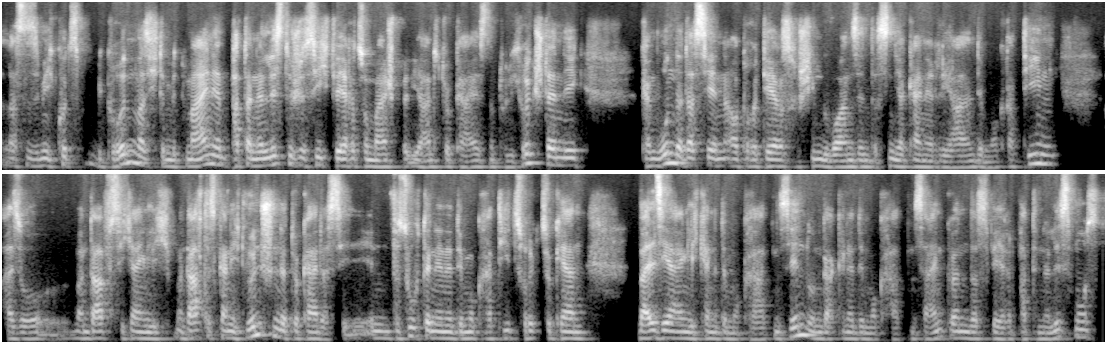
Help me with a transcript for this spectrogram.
Lassen Sie mich kurz begründen, was ich damit meine. Paternalistische Sicht wäre zum Beispiel, ja, die Türkei ist natürlich rückständig. Kein Wunder, dass sie ein autoritäres Regime geworden sind. Das sind ja keine realen Demokratien. Also man darf sich eigentlich, man darf das gar nicht wünschen der Türkei, dass sie versucht, in eine Demokratie zurückzukehren, weil sie ja eigentlich keine Demokraten sind und gar keine Demokraten sein können. Das wäre Paternalismus.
